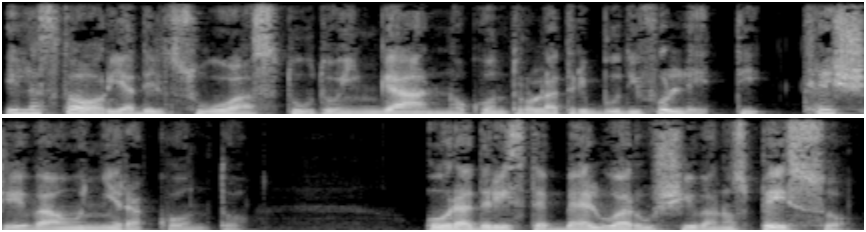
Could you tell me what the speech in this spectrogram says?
e la storia del suo astuto inganno contro la tribù di Folletti cresceva a ogni racconto. Ora Drist e Belwar uscivano spesso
